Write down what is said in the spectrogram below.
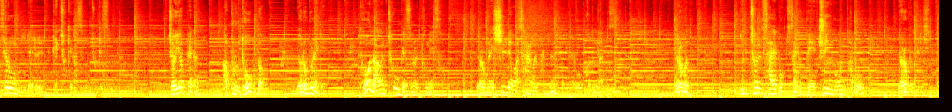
새로운 미래를 개척해 갔으면 좋겠습니다. 저희 협회는 앞으로 더욱더 여러분에게 더 나은 처우 개선을 통해서 여러분의 신뢰와 사랑을 받는 협회로 거듭나겠습니다. 여러분, 인천사회복지사협회의 주인공은 바로 여러분들이십니다.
